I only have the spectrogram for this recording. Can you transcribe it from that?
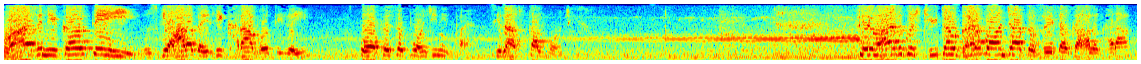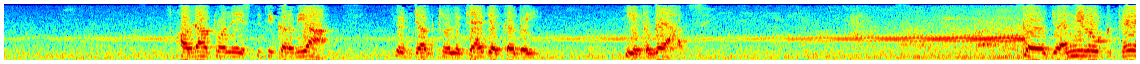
वहाँ से निकलते ही उसकी हालत ऐसी खराब होती गई, वो ऑफ़िस तक पहुँच ही नहीं पाया, सीधा अस्पताल पहुँच गया। फिर वहाँ से कुछ ठीक ठाक घर पहुँचा तो बेटा का हालत खराब। और डॉक्टरों ने स्थिति कर दिया कि डॉक्टरों ने कह दिया कर गई, ये तो गया हाथ से। तो जो अन्य लोग थे,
